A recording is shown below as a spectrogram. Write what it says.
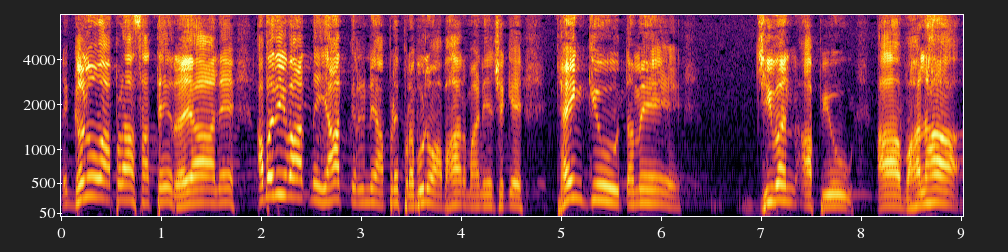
ને ઘણું આપણા સાથે રહ્યા અને આ બધી વાતને યાદ કરીને આપણે પ્રભુનો આભાર માનીએ છીએ કે થેન્ક યુ તમે જીવન આપ્યું. આ વાલા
